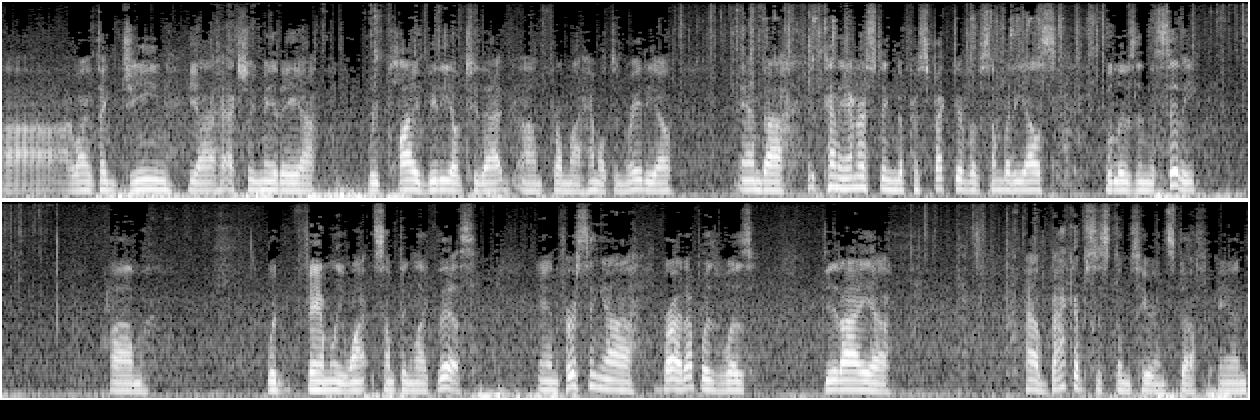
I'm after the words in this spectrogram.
I want to thank Gene he uh, actually made a reply video to that um, from Hamilton Radio. And uh, it's kind of interesting the perspective of somebody else who lives in the city um, would family want something like this. And first thing uh, brought up was was did I uh, have backup systems here and stuff? And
